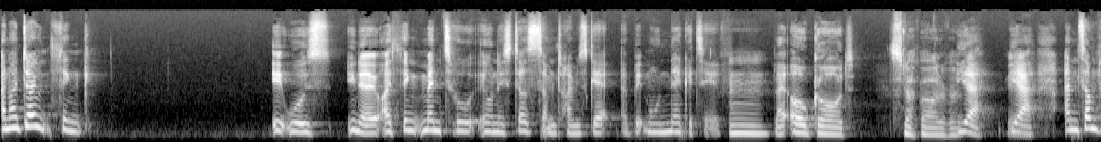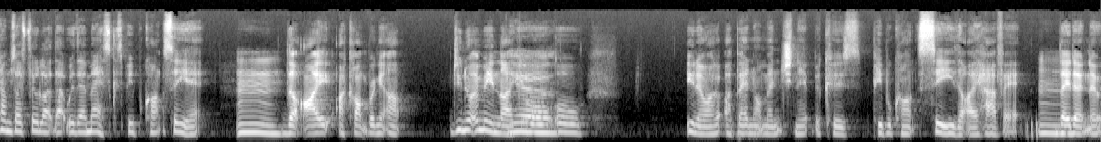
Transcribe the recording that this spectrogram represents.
and I don't think it was. You know, I think mental illness does sometimes get a bit more negative, like oh God, Snap out of it. yeah, yeah. And sometimes I feel like that with MS because people can't see it. That I, I can't bring it up. Do you know what I mean? Like, Yeah. or, or, you know, I, I better not mention it because people can't see that I have it. They don't know.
